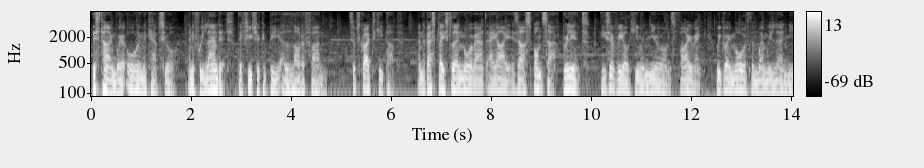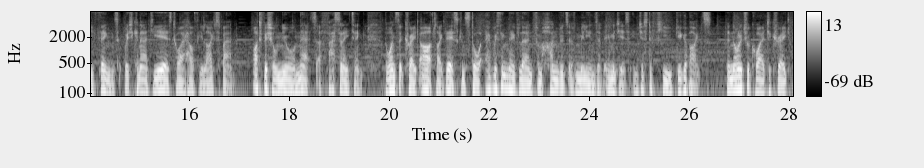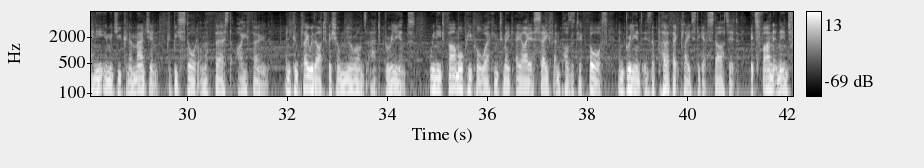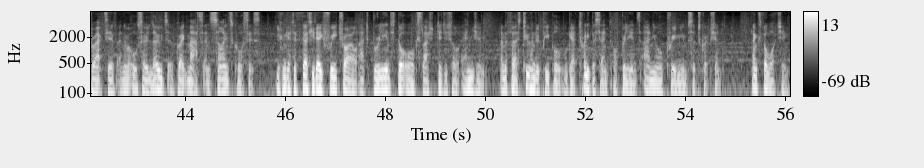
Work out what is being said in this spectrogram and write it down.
This time we're all in the capsule, and if we land it, the future could be a lot of fun. Subscribe to keep up. And the best place to learn more about AI is our sponsor, Brilliant. These are real human neurons firing. We grow more of them when we learn new things, which can add years to our healthy lifespan. Artificial neural nets are fascinating. The ones that create art like this can store everything they've learned from hundreds of millions of images in just a few gigabytes. The knowledge required to create any image you can imagine could be stored on the first iPhone. And you can play with artificial neurons at Brilliant. We need far more people working to make AI a safe and positive force, and Brilliant is the perfect place to get started. It's fun and interactive, and there are also loads of great maths and science courses. You can get a 30-day free trial at brilliant.org slash digital engine, and the first 200 people will get 20% off Brilliant's annual premium subscription. Thanks for watching.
